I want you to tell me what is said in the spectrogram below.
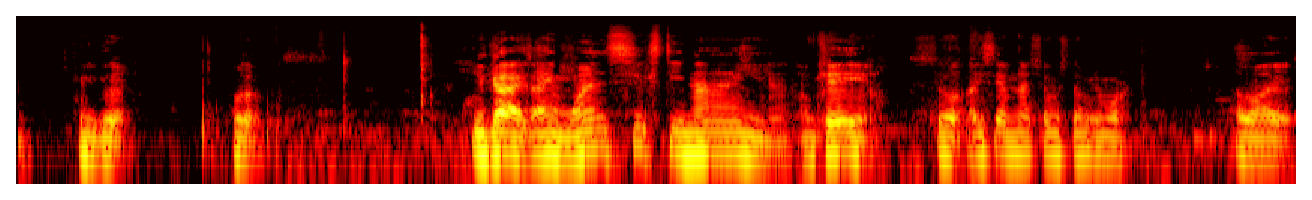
It's pretty good. Hold up. You guys, I am 169. Okay. So I see I'm not showing stomach anymore. Alright.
